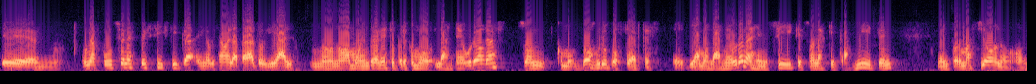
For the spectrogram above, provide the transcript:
eh, una función específica en lo que se llama el aparato glial. No, no vamos a entrar en esto, pero es como las neuronas son como dos grupos fuertes. Eh, digamos, las neuronas en sí, que son las que transmiten la información o,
